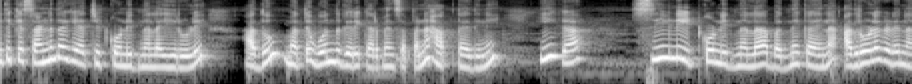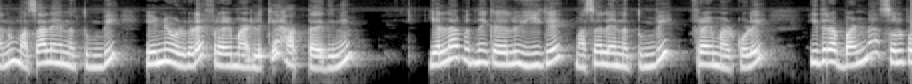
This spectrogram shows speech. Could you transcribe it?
ಇದಕ್ಕೆ ಸಣ್ಣದಾಗಿ ಹಚ್ಚಿಟ್ಕೊಂಡಿದ್ನಲ್ಲ ಈರುಳ್ಳಿ, ಅದು ಮತ್ತು ಒಂದು ಗರಿ ಕರ್ಬೇವಿನ ಸೊಪ್ಪನ್ನು ಹಾಕ್ತಾಯಿದ್ದೀನಿ ಈಗ ಸೀಳಿ ಇಟ್ಕೊಂಡಿದ್ನಲ್ಲ ಬದನೆಕಾಯಿನ, ಅದರೊಳಗಡೆ ನಾನು ಮಸಾಲೆಯನ್ನು ತುಂಬಿ ಎಣ್ಣೆ ಒಳಗಡೆ ಫ್ರೈ ಮಾಡಲಿಕ್ಕೆ ಹಾಕ್ತಾಯಿದ್ದೀನಿ ಎಲ್ಲ ಬದನೆಕಾಯಲ್ಲೂ ಹೀಗೆ ಮಸಾಲೆಯನ್ನು ತುಂಬಿ ಫ್ರೈ ಮಾಡ್ಕೊಳ್ಳಿ. ಇದರ ಬಣ್ಣ ಸ್ವಲ್ಪ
